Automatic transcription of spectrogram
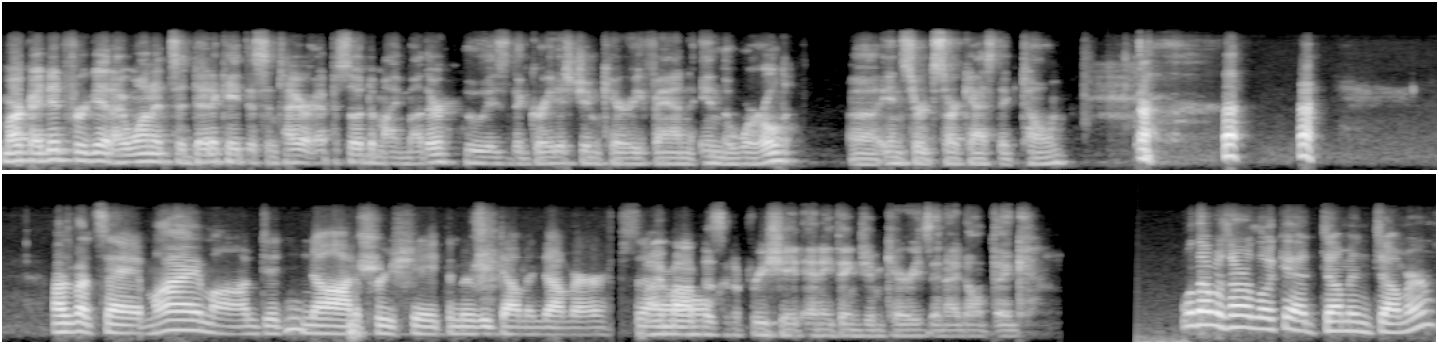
Mark, I did forget. I wanted to dedicate this entire episode to my mother, who is the greatest Jim Carrey fan in the world. Uh, insert sarcastic tone. I was about to say my mom did not appreciate the movie Dumb and Dumber. So my mom doesn't appreciate anything Jim Carrey's in. I don't think. Well, that was our look at Dumb and Dumber.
